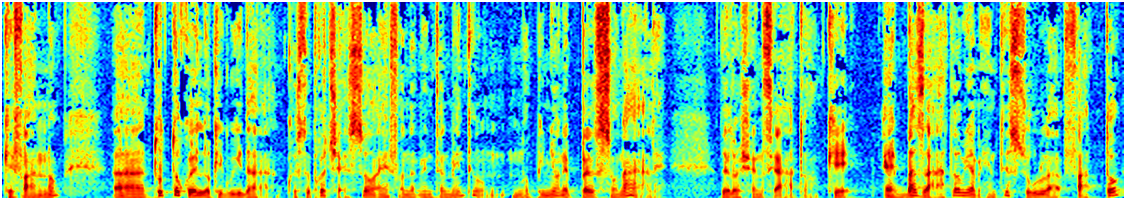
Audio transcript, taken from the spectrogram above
che fanno, uh, tutto quello che guida questo processo è fondamentalmente un, un'opinione personale dello scienziato, che è basata ovviamente sul fatto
